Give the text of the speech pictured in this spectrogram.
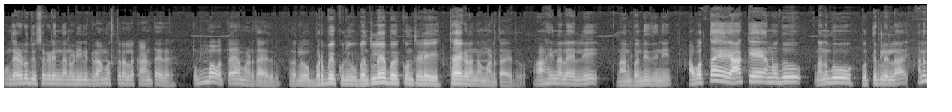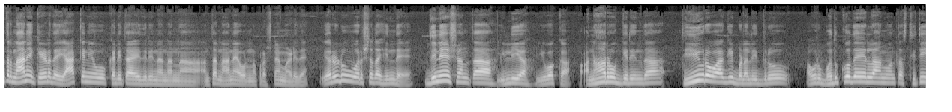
ಒಂದೆರಡು ದಿವಸಗಳಿಂದ ನೋಡಿ ಇಲ್ಲಿ ಗ್ರಾಮಸ್ಥರೆಲ್ಲ ಕಾಣ್ತಾ ಇದ್ದಾರೆ. ತುಂಬ ಒತ್ತಾಯ ಮಾಡ್ತಾ ಇದ್ರು. ಅದರಲ್ಲೂ ಬರಬೇಕು, ನೀವು ಬರಲೇಬೇಕು ಅಂತೇಳಿ ಒತ್ತಾಯಗಳನ್ನು ಮಾಡ್ತಾ ಇದ್ರು. ಆ ಹಿನ್ನೆಲೆಯಲ್ಲಿ ನಾನು ಬಂದಿದ್ದೀನಿ. ಆ ಒತ್ತಾಯ ಯಾಕೆ ಅನ್ನೋದು ನನಗೂ ಗೊತ್ತಿರಲಿಲ್ಲ. ಅನಂತರ ನಾನೇ ಕೇಳಿದೆ, ಯಾಕೆ ನೀವು ಕರಿತಾ ಇದ್ದೀರಿ ನನ್ನನ್ನು ಅಂತ ನಾನೇ ಅವ್ರನ್ನ ಪ್ರಶ್ನೆ ಮಾಡಿದೆ. ಎರಡು ವರ್ಷದ ಹಿಂದೆ ದಿನೇಶ್ ಅಂತ ಇಲ್ಲಿಯ ಯುವಕ ಅನಾರೋಗ್ಯದಿಂದ ತೀವ್ರವಾಗಿ ಬಳಲಿದ್ರು, ಅವರು ಬದುಕೋದೇ ಇಲ್ಲ ಅನ್ನುವಂಥ ಸ್ಥಿತಿ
